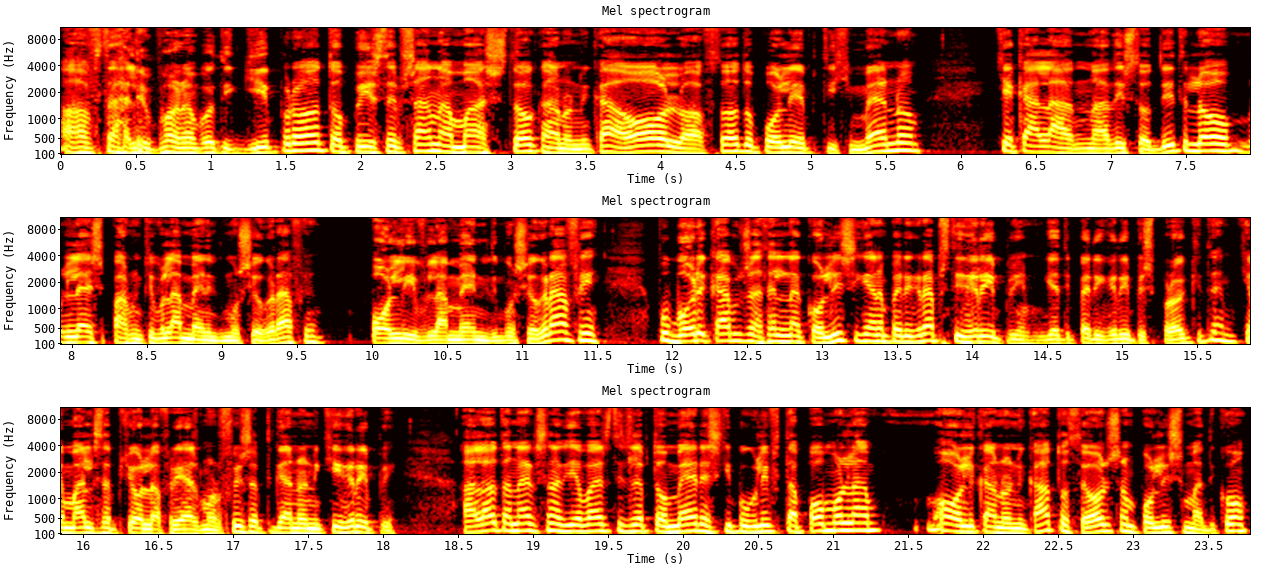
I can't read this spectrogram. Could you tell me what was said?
Αυτά λοιπόν από την Κύπρο. Το πίστεψαν αμάσιτο κανονικά όλο αυτό το πολύ επιτυχημένο. Και καλά να δεις τον τίτλο, λες υπάρχουν και βλαμμένοι δημοσιογράφοι. Πολύ βλαμμένοι δημοσιογράφοι, που μπορεί κάποιος να θέλει να κολλήσει για να περιγράψει τη γρήπη. Γιατί περί γρήπης πρόκειται και μάλιστα πιο ελαφριά μορφής από την κανονική γρήπη. Αλλά όταν άρχισε να διαβάζει τις λεπτομέρειες και που γλύφει τα πόμολα, όλοι κανονικά το θεώρησαν πολύ σημαντικό.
